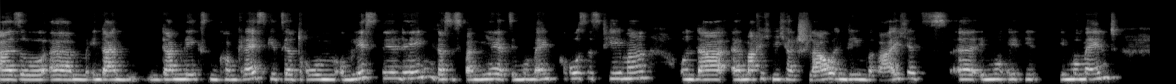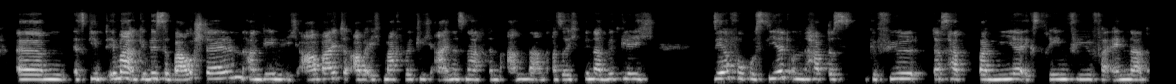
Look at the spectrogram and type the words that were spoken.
Also ähm, in, deinem, in deinem nächsten Kongress geht es ja darum, um Listbuilding. Das ist bei mir jetzt im Moment großes Thema. Und da äh, mache ich mich halt schlau in dem Bereich jetzt äh, im, im Moment. Ähm, es gibt immer gewisse Baustellen, an denen ich arbeite, aber ich mache wirklich eines nach dem anderen. Also ich bin da wirklich sehr fokussiert und habe das Gefühl, das hat bei mir extrem viel verändert,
